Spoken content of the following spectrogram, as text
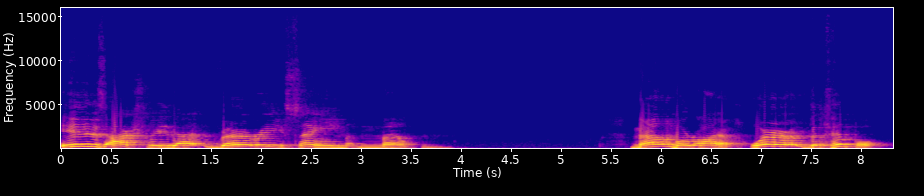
is actually that very same mountain. Mount Moriah, where the temple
